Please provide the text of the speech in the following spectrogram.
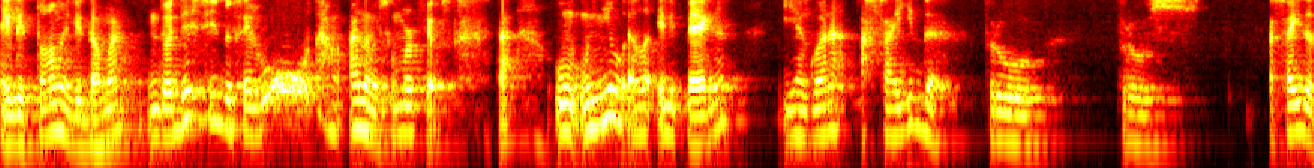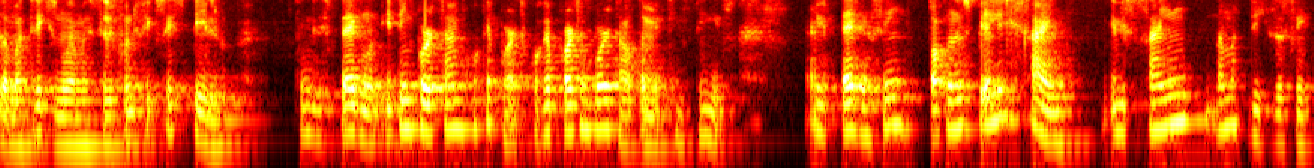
ele toma, ele dá uma endoidecida, assim, uh, ah não, isso é o Morpheus, tá? O, o Neil, ela, ele pega, e agora a saída pro, pros a saída da Matrix não é mais telefone fixo, é espelho. Então eles pegam e tem portal em qualquer porta. Qualquer porta é um portal também, tem, tem isso. Ele pega assim, toca no espelho e eles saem. Eles saem da Matrix, assim.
